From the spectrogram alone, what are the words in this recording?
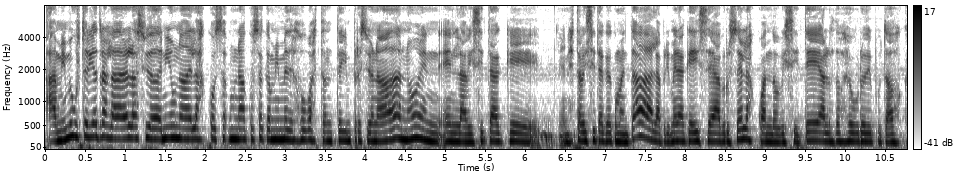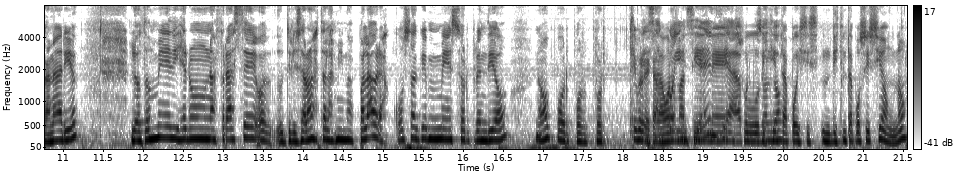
A mí me gustaría trasladar a la ciudadanía una de las cosas, una cosa que a mí me dejó bastante impresionada, ¿no? En, en la visita que, en esta visita que comentaba, la primera que hice a Bruselas cuando visité a los dos eurodiputados canarios, los dos me dijeron una frase, utilizaron hasta las mismas palabras, cosa que me sorprendió, ¿no? Por, por, por Sí, porque cada uno mantiene su distinta, distinta posición, ¿no?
